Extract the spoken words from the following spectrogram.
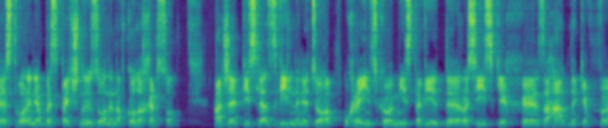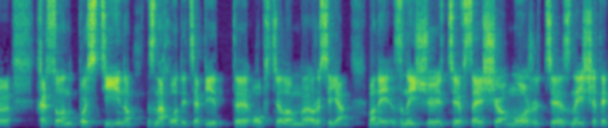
е, створення безпечної зони навколо Херсону. Адже після звільнення цього українського міста від е, російських е, загарбників е, Херсон постійно знаходиться під обстрілом росіян. Вони знищують все, що можуть знищити,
